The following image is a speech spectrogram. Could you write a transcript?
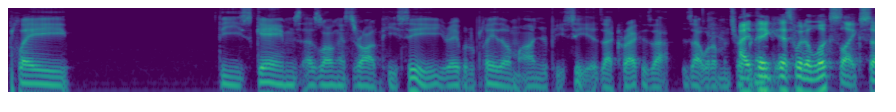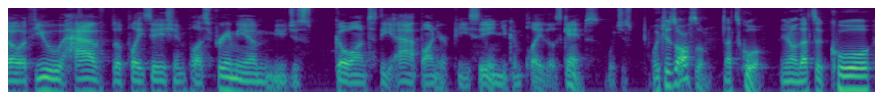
play these games as long as they're on PC. You're able to play them on your PC. Is that correct? Is that is that what I'm interpreting? I think that's what it looks like. So if you have the PlayStation Plus Premium, you just go onto the app on your PC and you can play those games, which is which is awesome. That's cool. You know, that's a cool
